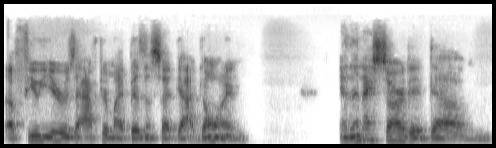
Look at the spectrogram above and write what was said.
a, few years after my business had got going. And then i started um,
